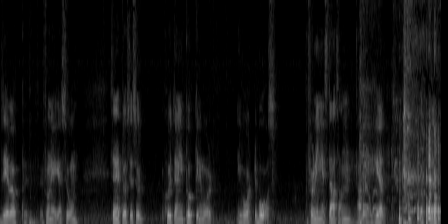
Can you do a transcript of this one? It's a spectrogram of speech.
drev upp från egen zon. Sen helt plötsligt så skjuter han in pucken i, vår, i vårt bås. Från ingenstans. Han hade helt uppe.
